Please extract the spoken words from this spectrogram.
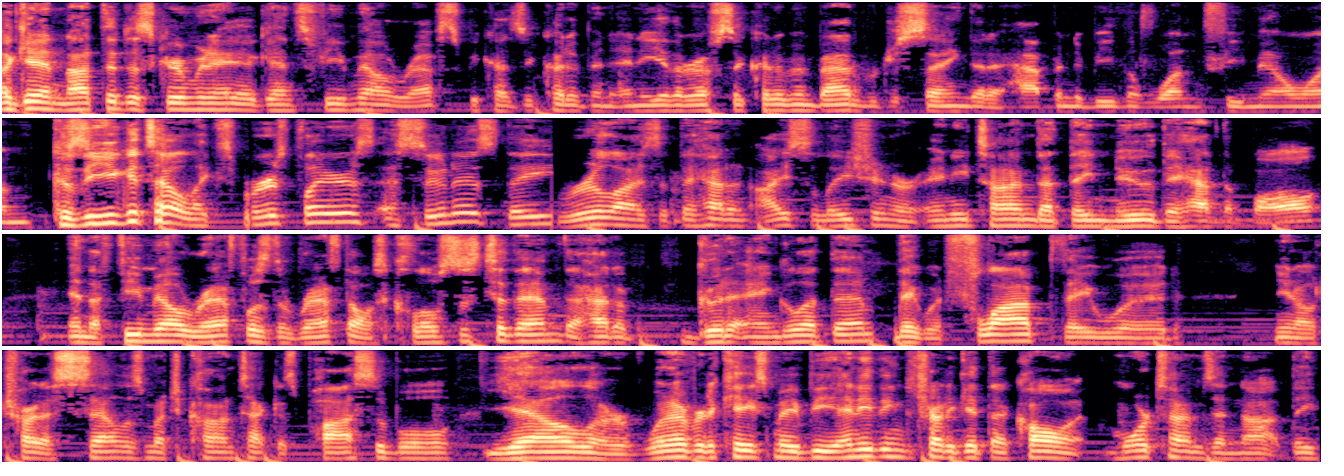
Again, not to discriminate against female refs because it could have been any of the refs that could have been bad. We're just saying that it happened to be the one female one. Because you could tell, like Spurs players, as soon as they realized that they had an isolation or any time that they knew they had the ball and the female ref was the ref that was closest to them, that had a good angle at them, they would flop, they would you know, try to sell as much contact as possible, yell or whatever the case may be, anything to try to get that call. More times than not, they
